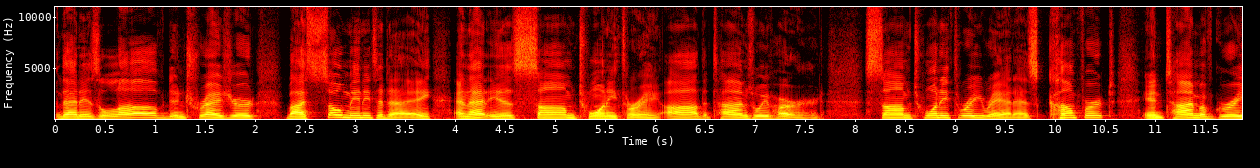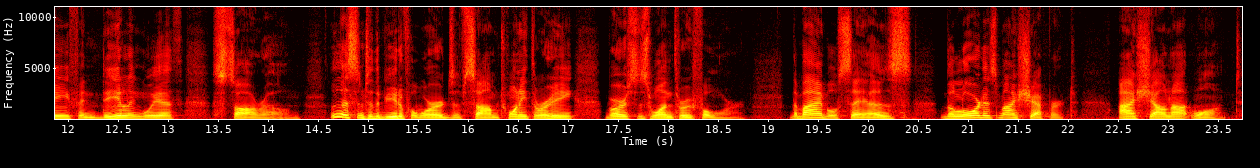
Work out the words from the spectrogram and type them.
that is loved and treasured by so many today, and that is Psalm 23. Ah, the times we've heard Psalm 23 read as comfort in time of grief and dealing with sorrow. Listen to the beautiful words of Psalm 23, verses 1 through 4. The Bible says, The Lord is my shepherd, I shall not want.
